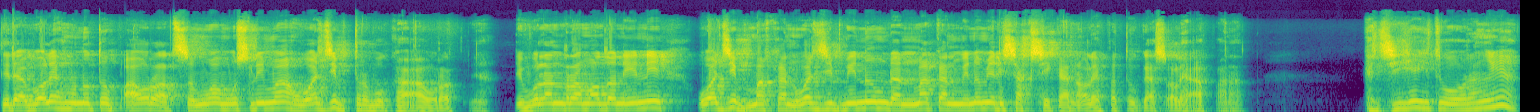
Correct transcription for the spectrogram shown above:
Tidak boleh menutup aurat, semua muslimah wajib terbuka auratnya. Di bulan Ramadan ini wajib makan, wajib minum dan makan minumnya disaksikan oleh petugas, oleh aparat. Keji itu orangnya.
